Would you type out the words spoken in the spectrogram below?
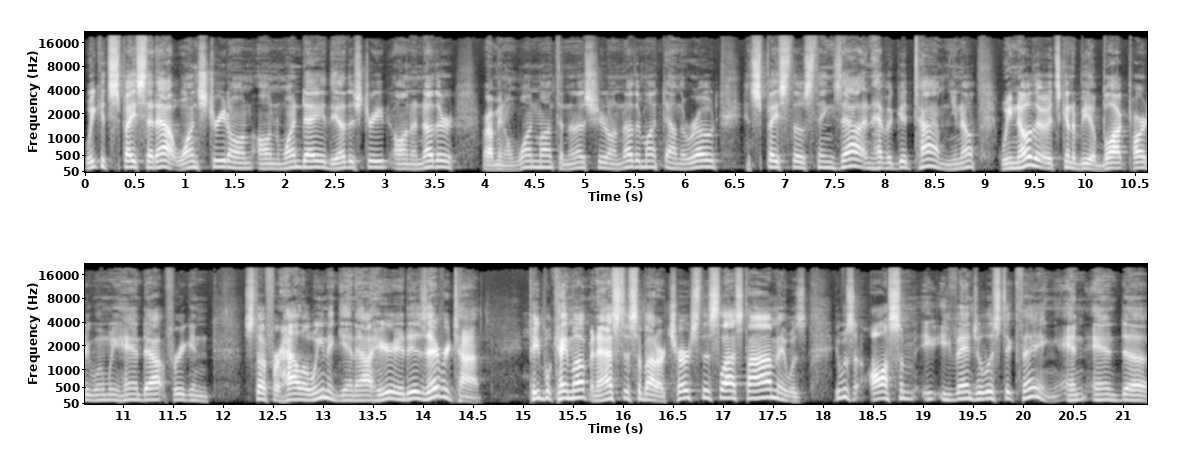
we could space that out. One street on, on one day the other street on another or i mean on one month and another street on another month down the road and space those things out and have a good time you know? We know that it's going to be a block party when we hand out freaking stuff for halloween again out here. It is every time. People came up and asked us about our church this last time. It was it was an awesome evangelistic thing. And and uh,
